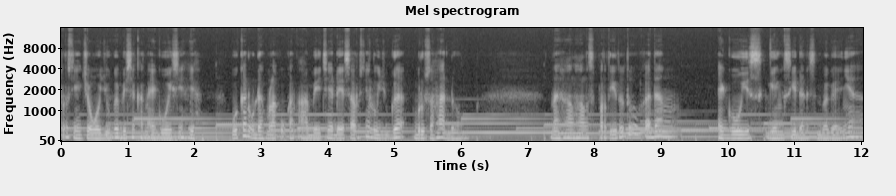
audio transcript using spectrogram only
Terus yang cowok juga bisa karena egoisnya ya gue kan udah melakukan A B C D seharusnya lu juga berusaha dong. Nah hal-hal seperti itu tuh kadang egois gengsi dan sebagainya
